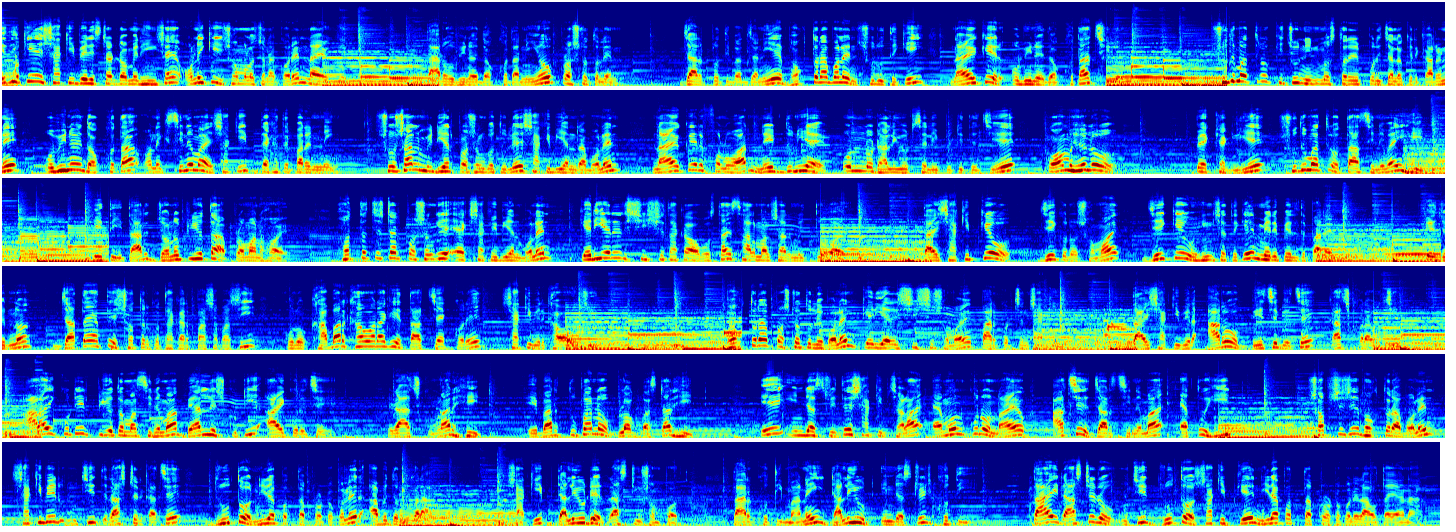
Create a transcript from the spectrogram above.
এদিকে সাকিবের স্টারডমের হিংসায় অনেকেই সমালোচনা করেন নায়কের। তার অভিনয় দক্ষতা নিয়েও প্রশ্ন তোলেন, যার প্রতিবাদ জানিয়ে ভক্তরা বলেন, শুরু থেকেই নায়কের অভিনয় দক্ষতা ছিল। শুধুমাত্র কিছু নিম্নস্তরের পরিচালকের কারণে অভিনয় দক্ষতা অনেক সিনেমায় সাকিব দেখাতে পারেননি। সোশ্যাল মিডিয়ার প্রসঙ্গ তুলে সাকিবিয়ানরা বলেন, নায়কের ফলোয়ার নেট দুনিয়ায় অন্য ঢালিউড সেলিব্রিটিদের চেয়ে কম হলেও প্রেক্ষাগৃহে শুধুমাত্র তা সিনেমাই হিট। এতেই তার জনপ্রিয়তা প্রমাণ হয়। হত্যাচেষ্টার প্রসঙ্গে এক সাকিবিয়ান বলেন, ক্যারিয়ারের শীর্ষে থাকা অবস্থায় সালমান শাহর মৃত্যু হয়। তাই সাকিবকেও যে কোনো সময় যে কেউ হিংসা থেকে মেরে ফেলতে পারেন। এজন্য যাতায়াতে সতর্ক থাকার পাশাপাশি কোনো খাবার খাওয়ার আগে তা চেক করে সাকিবের খাওয়া উচিত। ভক্তরা প্রশ্ন তুলে বলেন ক্যারিয়ারের শীর্ষ সময়ে পার করছেন সাকিব। তাই সাকিবের আরও বেছে বেছে কাজ করা উচিত। আড়াই কোটির প্রিয়তমা সিনেমা বিয়াল্লিশ কোটি আয় করেছে। রাজকুমার হিট। এবার তুফানো ব্লকবাস্টার হিট। এই ইন্ডাস্ট্রিতে সাকিব ছাড়া এমন কোনো নায়ক আছে যার সিনেমা এত হিট? সবশেষে ভক্তরা বলেন, সাকিবের উচিত রাষ্ট্রের কাছে দ্রুত নিরাপত্তা প্রটোকলের আবেদন করা। সাকিব ডালিউডের রাষ্ট্রীয় সম্পদ। তার ক্ষতি মানেই ডালিউড ইন্ডাস্ট্রির ক্ষতি। তাই রাষ্ট্রেরও উচিত দ্রুত সাকিবকে নিরাপত্তা প্রটোকলের আওতায় আনা।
